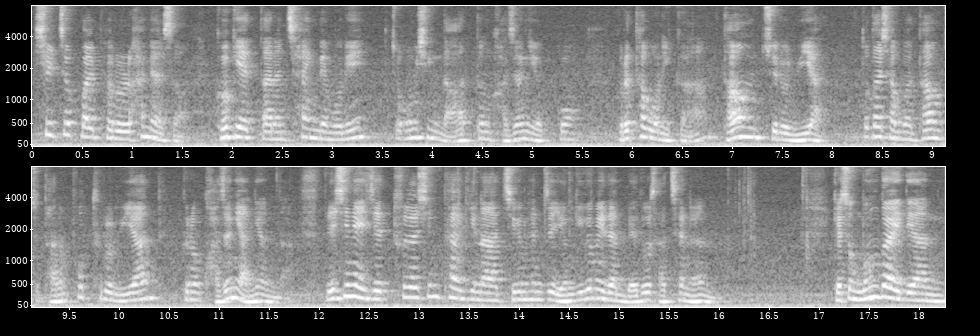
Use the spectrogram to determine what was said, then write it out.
실적 발표를 하면서 거기에 따른 차익 매물이 조금씩 나왔던 과정이었고 그렇다 보니까 다음 주를 위한 또다시 한번 다음 주 다른 포트를 위한 그런 과정이 아니었나. 대신에 이제 투자 신탁이나 지금 현재 연기금에 대한 매도 자체는 계속 뭔가에 대한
